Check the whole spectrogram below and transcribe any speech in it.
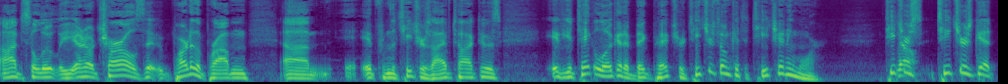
Absolutely. You know, Charles, part of the problem um, it, from the teachers I've talked to is if you take a look at a big picture, teachers don't get to teach anymore. Teachers no. teachers get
